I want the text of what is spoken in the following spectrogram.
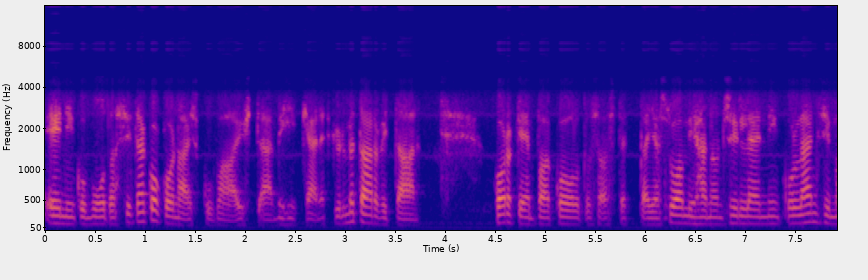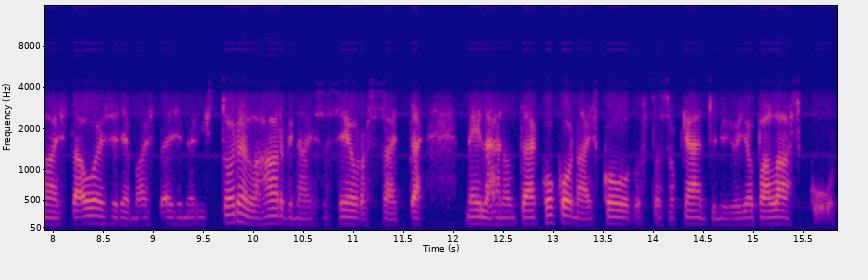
ei niin kuin muuta sitä kokonaiskuvaa yhtään mihinkään. Että kyllä me tarvitaan korkeampaa koulutusastetta ja Suomihan on silleen niin kuin länsimaista, OECD-maista esimerkiksi todella harvinaisessa seurassa, että meillähän on tämä kokonaiskoulutustaso kääntynyt jo jopa laskuun.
